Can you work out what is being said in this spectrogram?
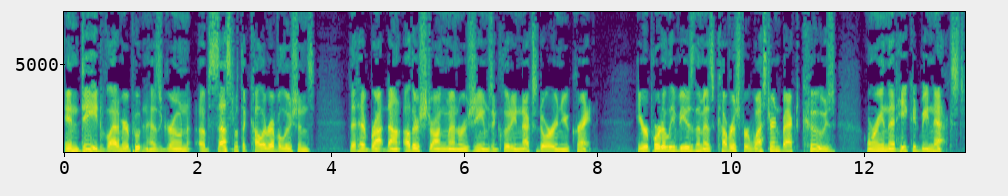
Indeed, Vladimir Putin has grown obsessed with the color revolutions that have brought down other strongman regimes, including next door in Ukraine. He reportedly views them as covers for Western backed coups, worrying that he could be next.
